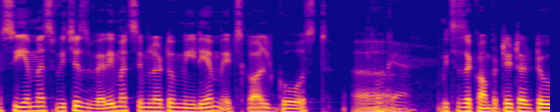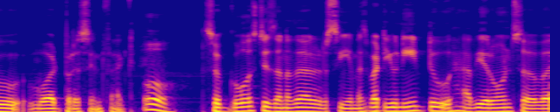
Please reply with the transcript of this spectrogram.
cms which is very much similar to medium it's called ghost uh, Okay. Which is a competitor to wordpress in fact oh so ghost is another cms but you need to have your own server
